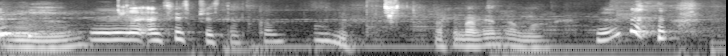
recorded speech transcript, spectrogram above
Mm, A co jest przystawką? To chyba wiadomo.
